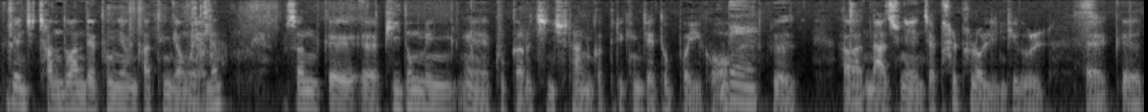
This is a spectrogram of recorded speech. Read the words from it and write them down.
그리고 이제 전두환 대통령 같은 경우에는 우선 그 어, 비동맹 의 국가로 진출하는 것들이 굉장히 돋보이고 네. 그 어, 나중에 이제 88 올림픽을 에, 그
